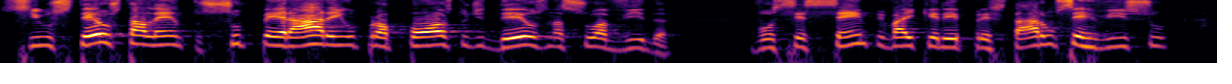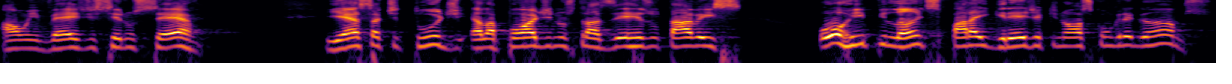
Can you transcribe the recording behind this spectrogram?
Se os teus talentos superarem o propósito de Deus na sua vida, você sempre vai querer prestar um serviço ao invés de ser um servo. E essa atitude, ela pode nos trazer resultados horripilantes para a igreja que nós congregamos,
